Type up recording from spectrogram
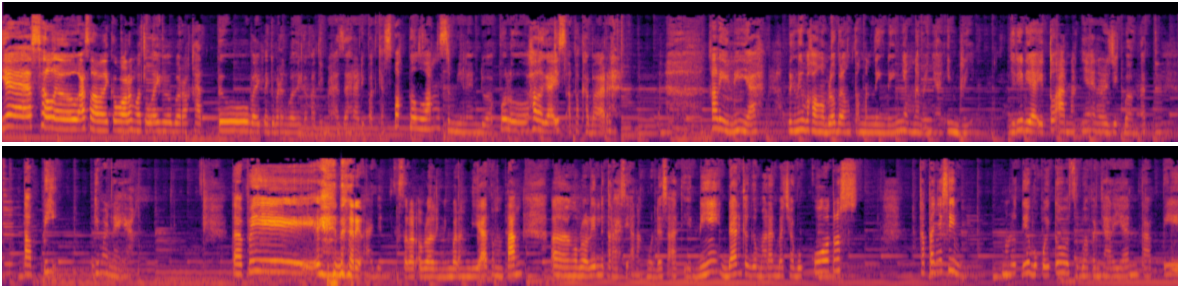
Yes, hello, assalamualaikum warahmatullahi wabarakatuh. Balik lagi bareng gue Lingga Fatimah Azahra di podcast Waktu Luang 920. Halo guys, apa kabar? Kali ini ya, Ling Ling bakal ngobrol bareng temen Ling Ling yang namanya Indri. Jadi dia itu anaknya energik banget, tapi gimana ya? Tapi dengerin aja nih keseruan obrolan Ling bareng dia tentang uh, ngobrolin literasi anak muda saat ini dan kegemaran baca buku. Terus katanya sih menurut dia buku itu sebuah pencarian tapi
